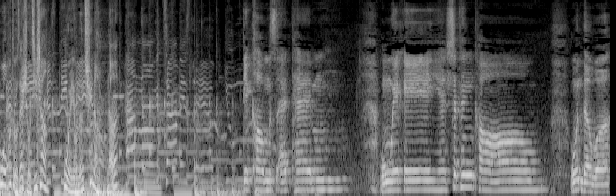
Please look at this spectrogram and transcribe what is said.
我不躲在手机上，我又能去哪儿呢？问的我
